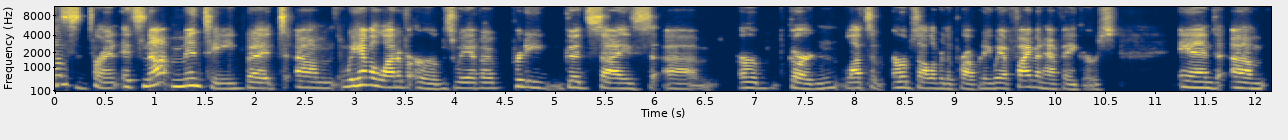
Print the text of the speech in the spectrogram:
It's different. It's not minty, but um, we have a lot of herbs. We have a pretty good size um, herb garden, lots of herbs all over the property. We have five and a half acres. And um,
